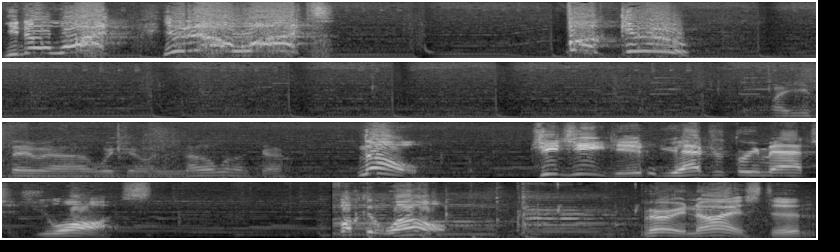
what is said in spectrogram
You know what? You know what? Fuck you! Why you say uh, we're doing another one? Okay. No! GG, dude. You had your three matches. You lost. Fucking well. Very nice, dude.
